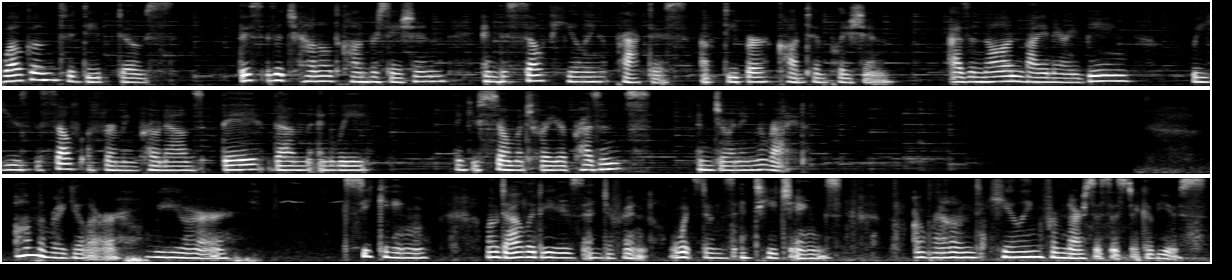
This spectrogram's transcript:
Welcome to Deep Dose. This is a channeled conversation in the self healing practice of deeper contemplation. As a non binary being, we use the self affirming pronouns they, them, and we. Thank you so much for your presence and joining the ride. On the regular, we are seeking modalities and different wisdoms and teachings around healing from narcissistic abuse.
